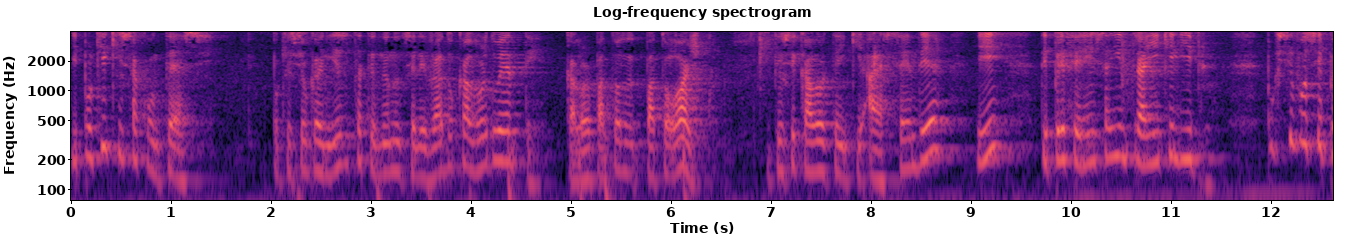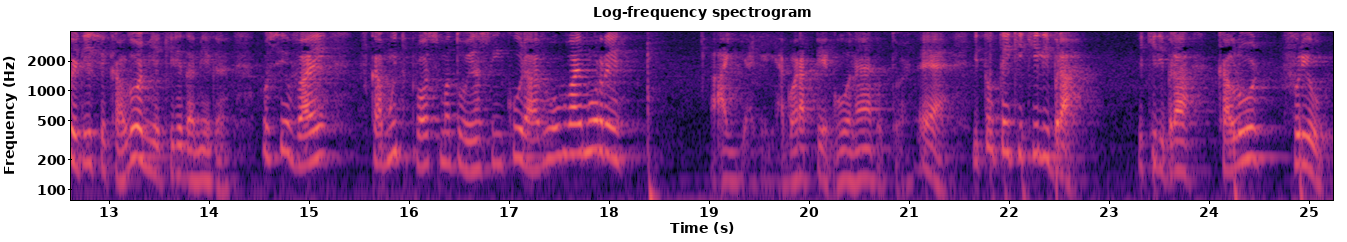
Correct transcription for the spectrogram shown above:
e por que que isso acontece? Porque seu organismo está tentando se livrar do calor doente, calor patológico. Então esse calor tem que ascender e, de preferência, entrar em equilíbrio. Porque se você perder esse calor, minha querida amiga, você vai ficar muito próximo à doença incurável ou vai morrer. Ai, ai, ai, agora pegou, né, doutor? É, então tem que equilibrar. Equilibrar calor, frio,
